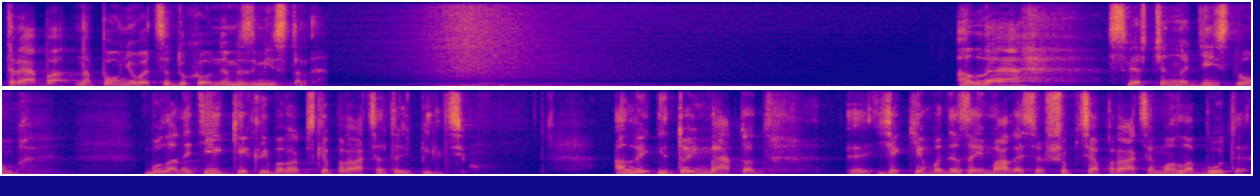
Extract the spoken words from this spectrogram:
треба наповнюватися духовними змістами. Але священнодійством була не тільки хліборобська праця трипільців, але і той метод, е, яким вони займалися, щоб ця праця могла бути,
